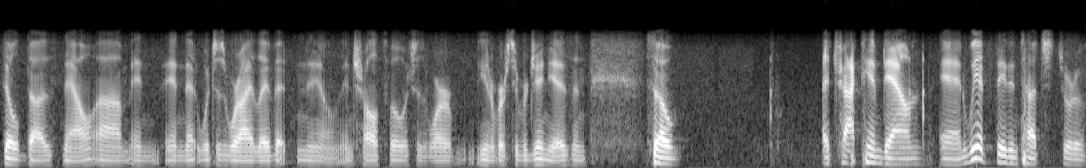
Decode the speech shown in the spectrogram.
still does now, um, in in that, which is where I live at, you know, in Charlottesville, which is where University of Virginia is, and so I tracked him down, and we had stayed in touch sort of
